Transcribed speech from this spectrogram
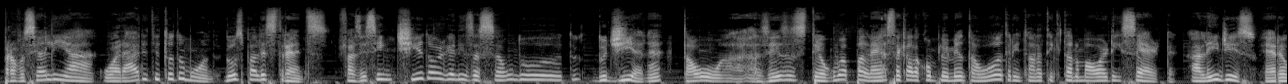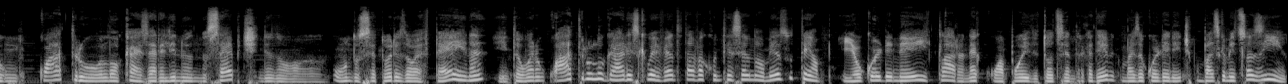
para você alinhar o horário de todo mundo, dos palestrantes, fazer sentido a organização do, do, do dia, né? Então, às vezes tem alguma palestra que ela complementa a outra, então ela tem que estar numa ordem certa. Além disso, eram quatro locais, era ali no, no SEPT, né, no, um dos setores da UFPR, né? Então eram quatro lugares que o evento estava acontecendo ao mesmo tempo. E eu coordenei, claro, né, com o apoio de todo o centro acadêmico, mas eu coordenei, tipo, basicamente sozinho.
